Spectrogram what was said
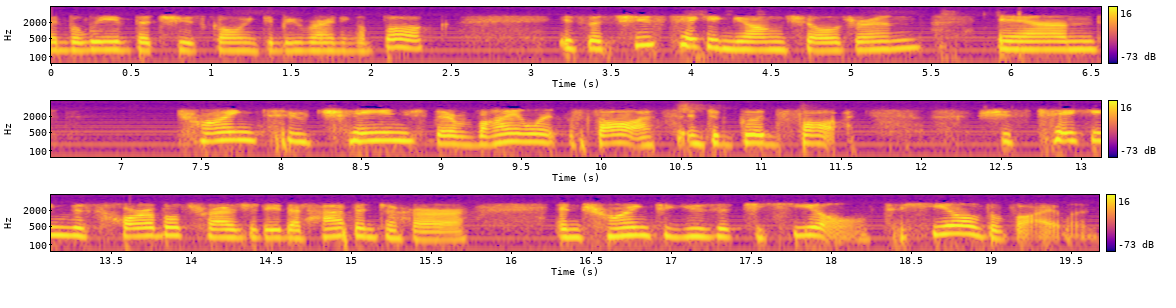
I believe that she's going to be writing a book, is that she's taking young children and trying to change their violent thoughts into good thoughts. She's taking this horrible tragedy that happened to her and trying to use it to heal, to heal the violence.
